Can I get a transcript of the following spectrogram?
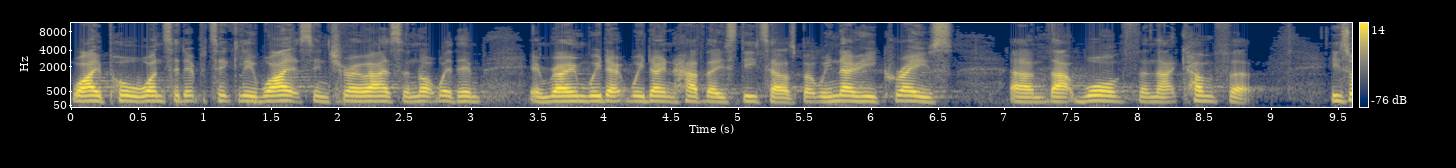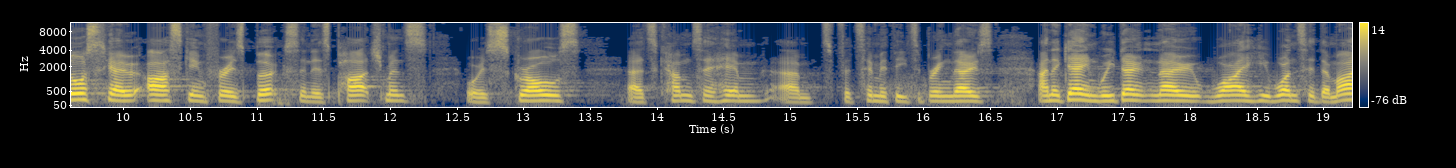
why Paul wanted it particularly, why it's in Troas and not with him in Rome. We don't, we don't have those details, but we know he craves um, that warmth and that comfort. He's also asking for his books and his parchments or his scrolls uh, to come to him, um, for Timothy to bring those. And again, we don't know why he wanted them. I,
